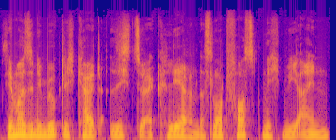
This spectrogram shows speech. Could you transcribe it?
Sie haben also die Möglichkeit, sich zu erklären, dass Lord Fosk nicht wie ein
